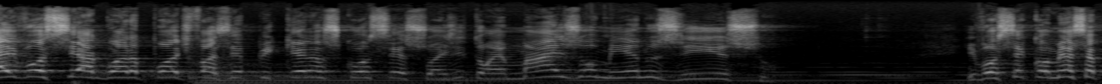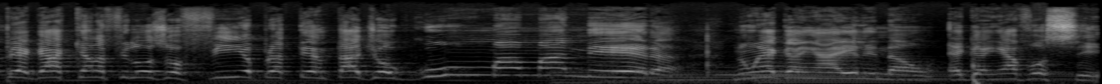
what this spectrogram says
Aí você agora pode fazer pequenas concessões. Então é mais ou menos isso. E você começa a pegar aquela filosofia para tentar de alguma maneira, não é ganhar ele não, é ganhar você.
